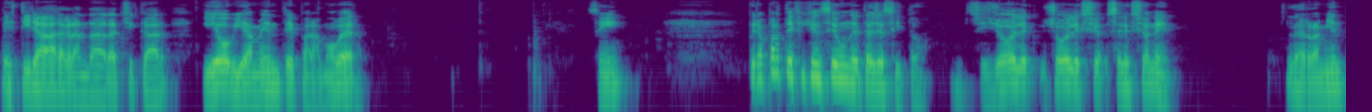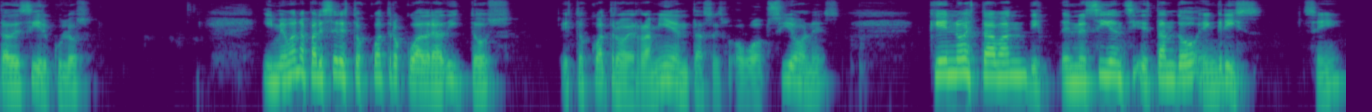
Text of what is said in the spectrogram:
estirar, agrandar, achicar y obviamente para mover. ¿Sí? Pero aparte, fíjense un detallecito. Si yo, yo seleccioné la herramienta de círculos, y me van a aparecer estos cuatro cuadraditos, estos cuatro herramientas o opciones, que no estaban, siguen estando en gris. ¿sí?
